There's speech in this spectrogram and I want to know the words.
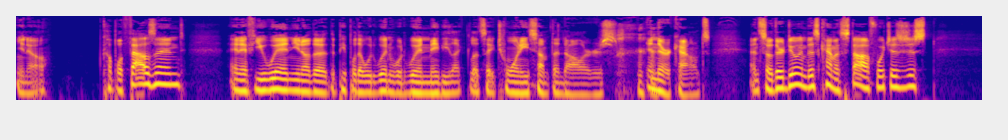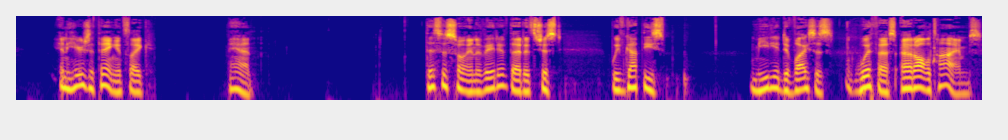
you know a couple thousand and if you win, you know, the, the people that would win would win maybe like, let's say 20 something dollars in their account. And so they're doing this kind of stuff, which is just, and here's the thing it's like, man, this is so innovative that it's just, we've got these media devices with us at all times.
